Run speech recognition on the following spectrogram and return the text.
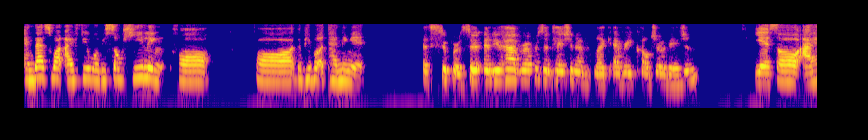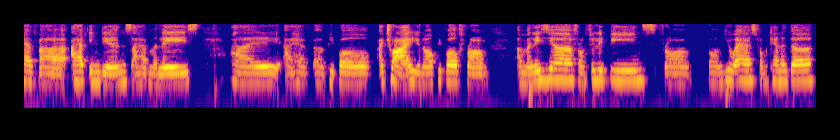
And that's what I feel will be so healing for for the people attending it. That's super. So, and you have representation of like every culture of Asian? Yeah, so I have uh, I have Indians, I have Malays, I I have uh, people. I try, you know, people from uh, Malaysia, from Philippines, from from US, from Canada.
